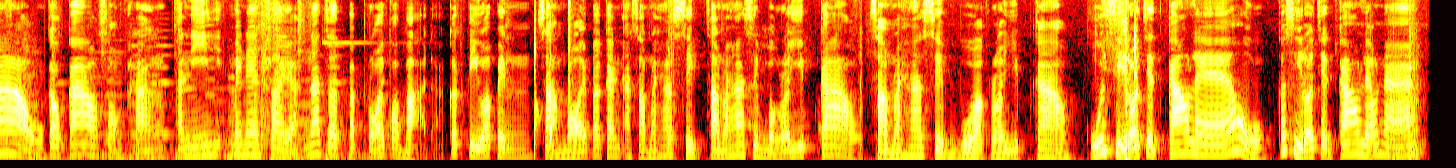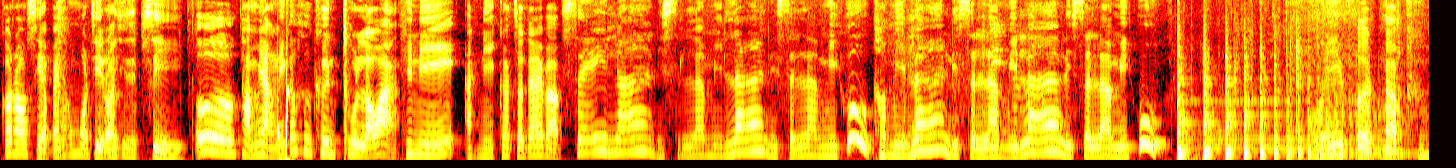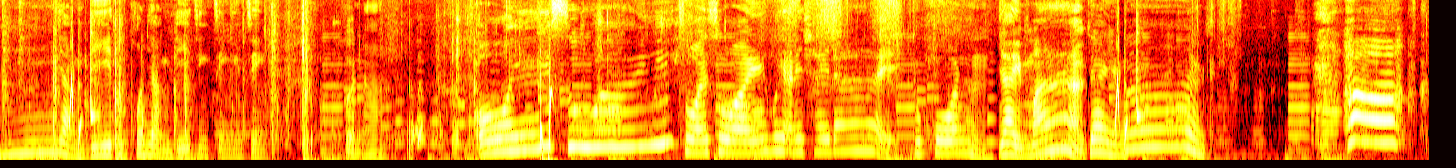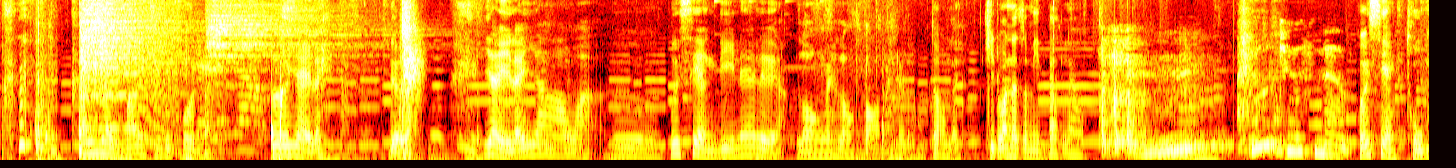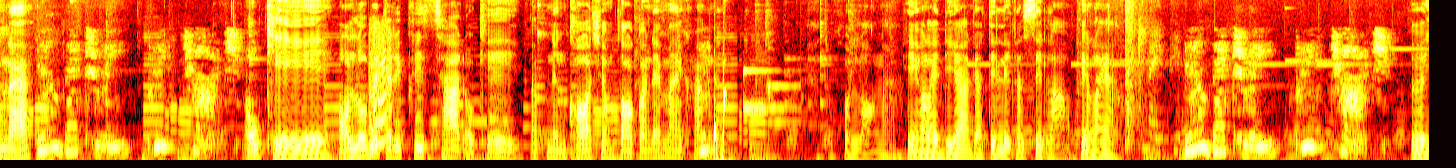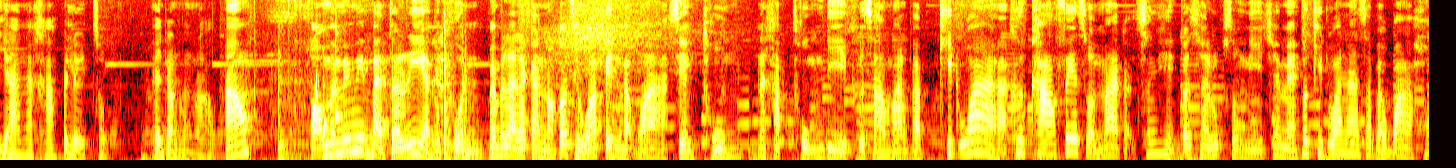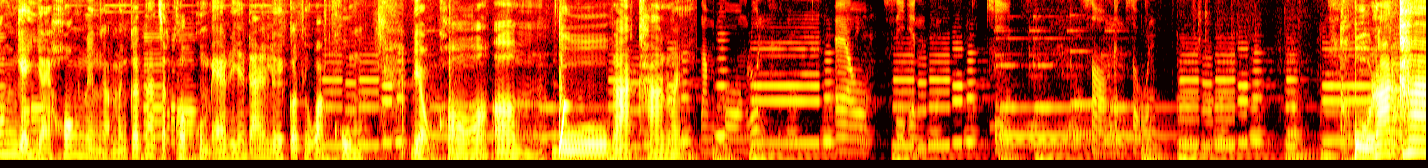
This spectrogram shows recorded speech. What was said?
99 99 2 ครั้ง อันนี้ไม่แน่ใจอะ น่าจะแบบร้อยกว่าบาทอะ ก็ตีว่าเป็น 300 ประกันอะ350 350 บวก 129 350 บวก 129 อุ้ย479 แล้ว ก็ 479 แล้วนะ ก็เราเสียไปทั้งหมด 444 เออทำอย่างนี้ก็คือคืนทุนแล้วอะ ทีนี้อันนี้ก็จะได้แบบเซลาลิสลามิลาลิสลามิฮคามิลาลิสลามิลาลิสลามิฮูโอ้ยเปิดแบบอืมอย่างดีทุกคนอย่างดีจริง ๆ จริง ๆ เปิดนะ โอ้ยสวย สวยสวยเฮ้ยอันนี้ใช้ได้ ทุกคนใหญ่มาก ใหญ่มากฮ่าเฮ้ยใหญ่มากจริงทุกคน เออใหญ่เลย เดี๋ยวนะ ใหญ่และยาวอะเออเฮ้ยเสียงดีแน่เลยอะ ลองไหมลองต่อไหมเดี๋ยวลองต่อเลย คิดว่าน่าจะมีแบตแล้ว Bluetooth mode. เฮ้ยเสียงทุ้มนะ Low battery. Please charge. โอเค อ๋อ low battery please charge โอเคแบบหนึ่งคอเชื่อมต่อก่อนได้ไหมครั้งหนึ่งให้ทุกคนลองนะ เพลงอะไรเดียเดี๋ยวติดลิขสิทธิ์ลาวเพลงอะไรอะในพิมพ์ Low battery. Please charge. เอออย่านะคะ ไปเลยจบ ไอดอลของเรา เอ้า อ๋อ มันไม่มีแบตเตอรี่อะทุกคน ไม่เป็นไรแล้วกันเนาะ ก็ถือว่าเป็นแบบว่าเสียงทุ้มนะครับ ทุ้มดี คือสามารถแบบคิดว่า คือคาเฟ่ส่วนมากอะ ฉันเห็นก็ใช้รูปทรงนี้ใช่ไหม ก็คิดว่าน่าจะแบบว่าห้องใหญ่ ๆ ห้องหนึ่งอะ มันก็น่าจะควบคุมแอเรียได้เลย ก็ถือว่าคุ้ม เดี๋ยวขอเอ่มดูราคาหน่อยลำโพงรุ่น L CM 2 1 0โหราคา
